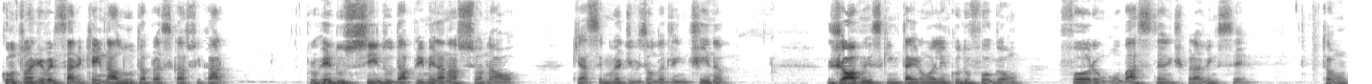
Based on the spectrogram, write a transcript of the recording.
Contra um adversário que ainda luta para se classificar para o reducido da Primeira Nacional, que é a segunda divisão da Argentina, jovens que integram o elenco do Fogão foram o bastante para vencer. Então,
